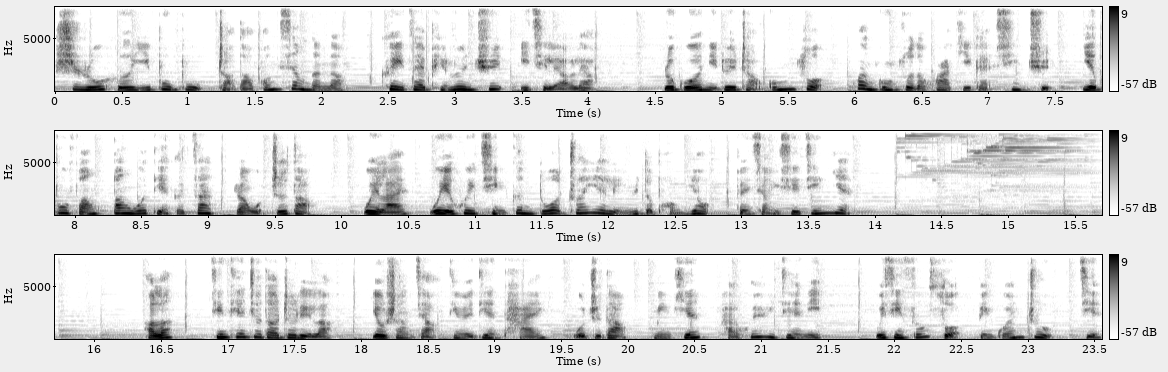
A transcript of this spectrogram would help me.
是如何一步步找到方向的呢？可以在评论区一起聊聊。如果你对找工作、换工作的话题感兴趣，也不妨帮我点个赞，让我知道。未来我也会请更多专业领域的朋友分享一些经验。好了，今天就到这里了。右上角订阅电台，我知道明天还会遇见你。微信搜索并关注“减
